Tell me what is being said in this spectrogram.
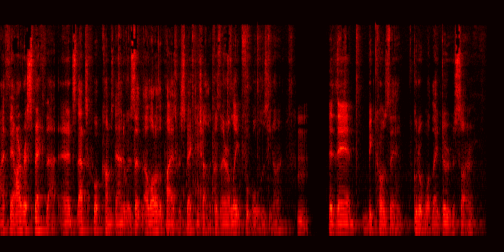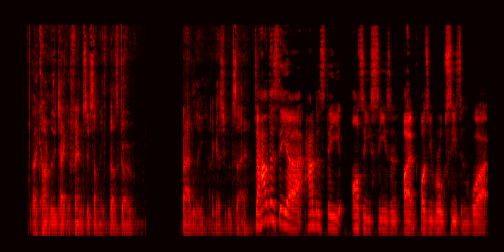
I think I respect that, and it's that's what comes down to it, is that a lot of the players respect each other because they're elite footballers. You know, Hmm. they're there because they're good at what they do, so they can't really take offense if something does go badly. I guess you could say. So how does the uh, how does the Aussie season, uh, Aussie rule season work?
